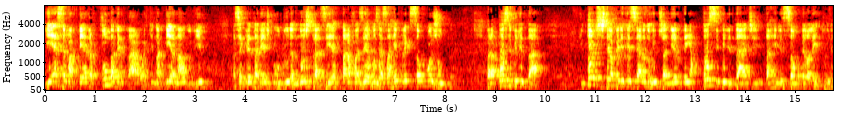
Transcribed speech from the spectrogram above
e essa é uma pedra fundamental aqui na Bienal do Livro, a Secretaria de Cultura nos trazer para fazermos essa reflexão conjunta, para possibilitar que todo o sistema penitenciário do Rio de Janeiro tenha a possibilidade da remissão pela leitura.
